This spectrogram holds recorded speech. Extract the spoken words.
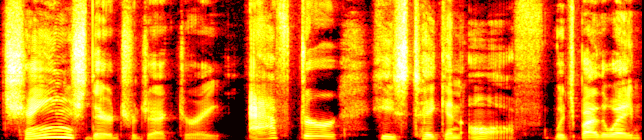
change their trajectory after he's taken off, which, by the way,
